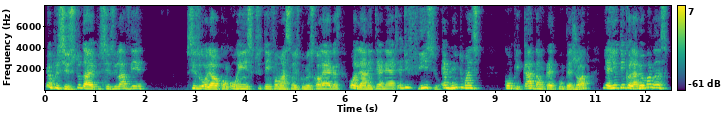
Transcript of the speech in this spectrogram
Eu preciso estudar, eu preciso ir lá ver, preciso olhar a concorrência, preciso ter informações com meus colegas, olhar na internet. É difícil, é muito mais complicado dar um crédito para um PJ e aí eu tenho que olhar meu balanço.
